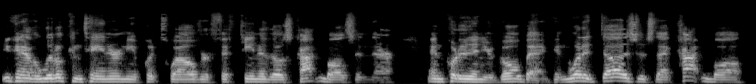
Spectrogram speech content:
you can have a little container and you put 12 or 15 of those cotton balls in there and put it in your go bag. And what it does is that cotton ball,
